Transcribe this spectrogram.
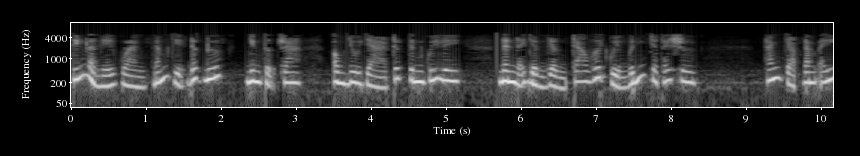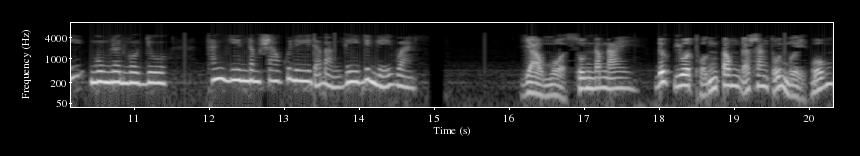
Tiếng là nghệ hoàng nắm việc đất nước, nhưng thực ra ông vua già rất tin quý ly, nên đã dần dần trao hết quyền bính cho thái sư. Tháng chạp năm ấy, ngung lên ngôi vua, tháng giêng năm sau quý ly đã bàn nghi với nghệ hoàng. Vào mùa xuân năm nay, đức vua Thuận Tông đã sang tuổi mười bốn,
